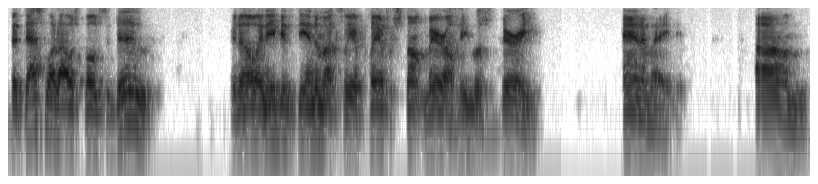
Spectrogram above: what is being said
that that's what I was supposed to do. You know, and even at the end of my career, playing for Stump Merrill, he was very animated. Um,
